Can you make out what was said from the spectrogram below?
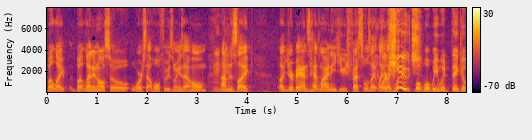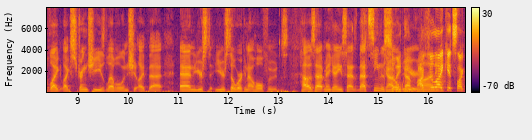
But like, but Lennon also works at Whole Foods when he's at home. Mm-hmm. I'm just like. Like your band's headlining huge festivals, like like, like huge. What, what we would think of like like string cheese level and shit like that, and you're st- you're still working at Whole Foods. How does that make any sense? That scene is Gotta so weird. I feel like it's like,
